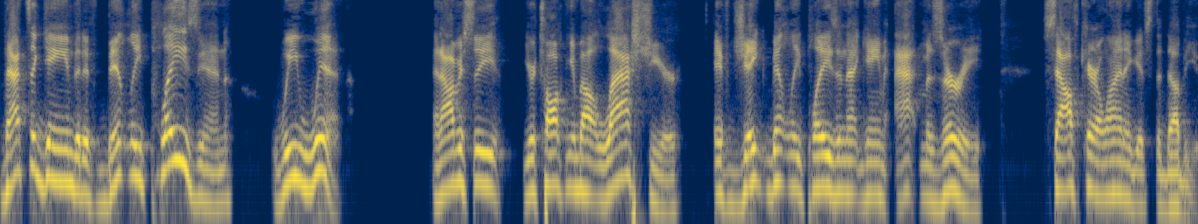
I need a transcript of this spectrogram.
That's a game that if Bentley plays in, we win. And obviously, you're talking about last year. If Jake Bentley plays in that game at Missouri, South Carolina gets the W.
